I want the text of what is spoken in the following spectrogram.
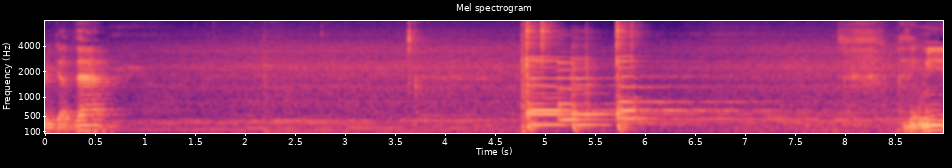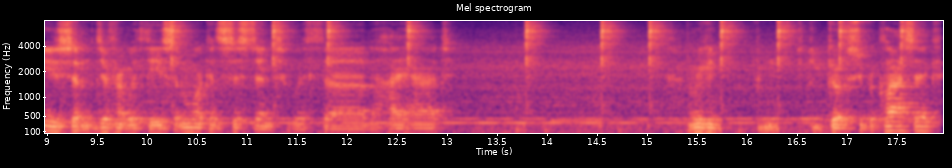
There we got that. I think we need to do something different with these, something more consistent with uh, the hi-hat. We could, could go super classic.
